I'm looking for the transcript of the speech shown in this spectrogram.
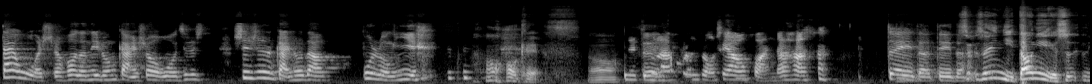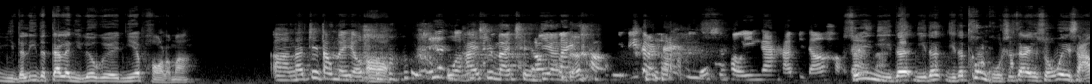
带我时候的那种感受，我就是深深的感受到不容易。OK，啊，对，混总是要还的哈。对的，对的。所所以你当年也是你的 leader 带了你六个月，你也跑了吗？啊，那这倒没有，我还是蛮沉淀的。你 leader 带你的时候应该还比较好。所以你的你的你的痛苦是在于说，为啥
